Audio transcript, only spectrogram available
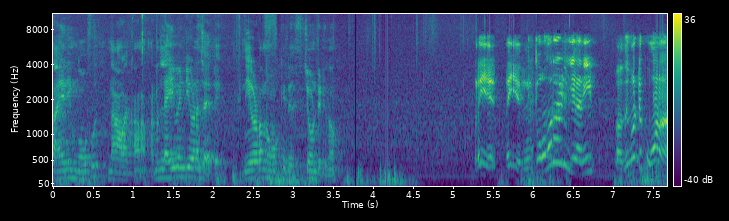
സൈനിങ് ഓഫ് നാളെ കാണാം. അവിടെ ലൈവ് എന്റെ വേണം ചാറ്റേ നീ അവിടെ നോക്കി രസിച്ചുകൊണ്ടിരുന്നോ എന്തോന്നാണ് നീ അതുകൊണ്ട് പോണാ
